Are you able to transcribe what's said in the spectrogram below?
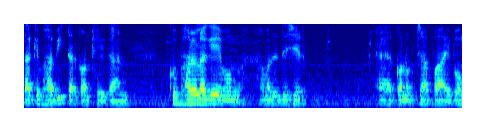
তাকে ভাবি তার কণ্ঠে গান। খুব ভালো লাগে এবং আমাদের দেশের কনক চাপা এবং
